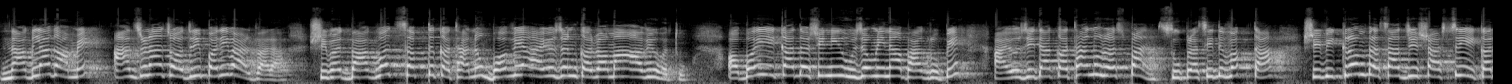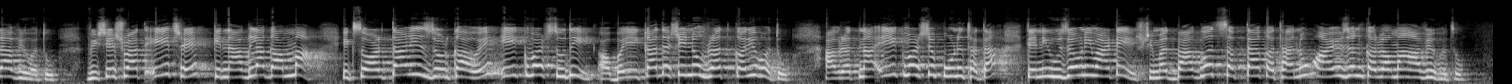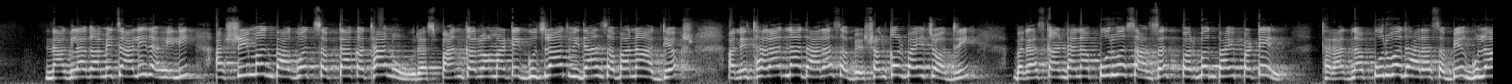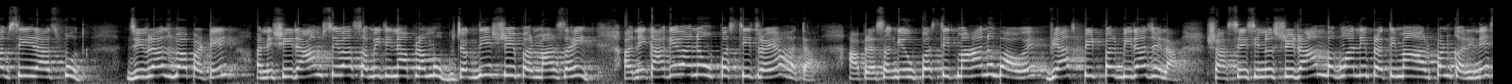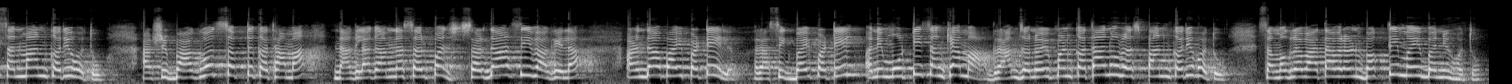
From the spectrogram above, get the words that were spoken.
નાગલા ગામે આંજણા ચૌધરી પરિવાર દ્વારા શ્રીમદ ભાગવત સપ્ત કથાનું ભવ્ય આયોજન કરવામાં આવ્યું હતું. અભય એકાદશીની ઉજવણીના ભાગરૂપે આયોજિત આ કથાનું રસપાન સુપ્રસિદ્ધ વક્તા શ્રી વિક્રમ પ્રસાદજી શાસ્ત્રીએ કરાવ્યું હતું. વિશેષ વાત એ છે કે નાગલા ગામમાં એકસો અડતાલીસ જોડકાઓએ એક વર્ષ સુધી અભય એકાદશીનું વ્રત કર્યું હતું. આ વ્રતના એક વર્ષ પૂર્ણ થતાં તેની ઉજવણી માટે શ્રીમદ ભાગવત સપ્તાહ કથાનું આયોજન કરવામાં આવ્યું હતું. નાગલા ગામે ચાલી રહેલી આ શ્રીમદ ભાગવત સપ્તાહ કથાનું રસપાન કરવા માટે ગુજરાત વિધાનસભાના અધ્યક્ષ અને થરાદના ધારાસભ્ય શંકરભાઈ ચૌધરી, બનાસકાંઠાના પૂર્વ સાંસદ પરબતભાઈ પટેલ, થરાદના પૂર્વ ધારાસભ્ય ગુલાબસિંહ રાજપૂત, જીવરાજબા પટેલ અને શ્રી રામ સેવા સમિતિના પ્રમુખ જગદીશસિંહ પરમાર સહિત અનેક આગેવાનો ઉપસ્થિત રહ્યા હતા. આ પ્રસંગે ઉપસ્થિત મહાનુભાવોએ વ્યાસપીઠ પર બિરાજેલા શાસ્ત્રીશ્રીનું શ્રી રામ ભગવાનની પ્રતિમા અર્પણ કરીને હતું. આ શ્રી ભાગવત સપ્તકથામાં નાગલા ગામના સરપંચ સરદારસિંહ વાઘેલા, અણદાભાઈ પટેલ રાસિકભાઈ પટેલ અને મોટી સંખ્યામાં ગ્રામજનોએ પણ કથાનું રસપાન કર્યું હતું. સમગ્ર વાતાવરણ ભક્તિમય બન્યું હતું.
